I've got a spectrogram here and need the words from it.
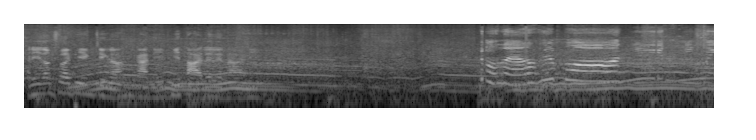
อันนี้ต้องช่วยพี่จริงๆนะ งานนี้พี่ตายได้เลยนะอันนี่ถูกแล้วพี่บอลนี่นี่ไม่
